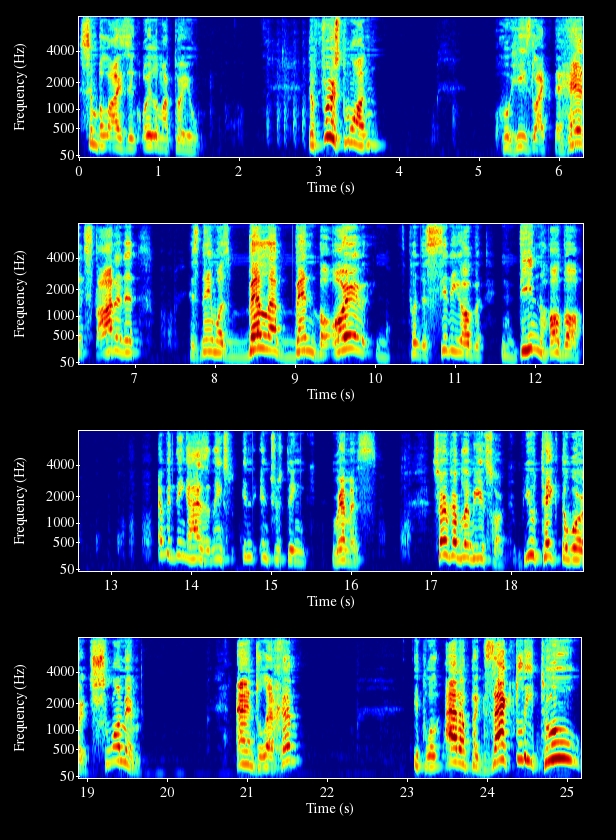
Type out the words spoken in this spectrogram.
symbolizing Olam Atoyu. The first one, who he's like the head, started it. His name was Bela ben Baor from the city of Din Hova. Everything has an interesting remes. Served Rabbi Levi you take the word shlomim and lechem, it will add up exactly to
